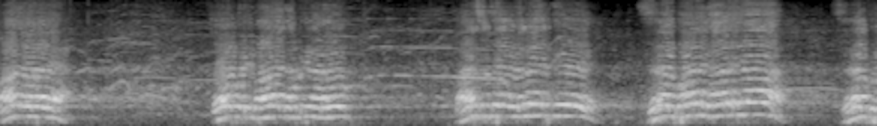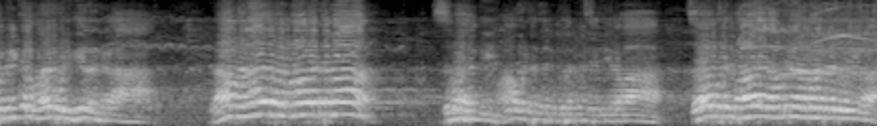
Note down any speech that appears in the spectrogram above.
வாங்க வராத சோழபடி பாலா கம்பி ஆடும் பரிசுத்த வெள்ளையருக்கு சிறப்பான காலையா? சிறப்பு மிக்க மறுபடி வீரர்களா? ராமநாதபுரம் மாவட்டமா? சிவகங்கை மாவட்டத்திற்கு பெருமை சேர்க்கிறவா? சோழபடி பாலா கம்பி ஆடுவாங்க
